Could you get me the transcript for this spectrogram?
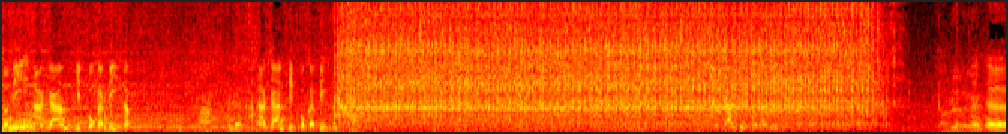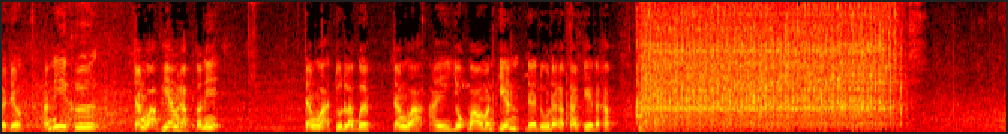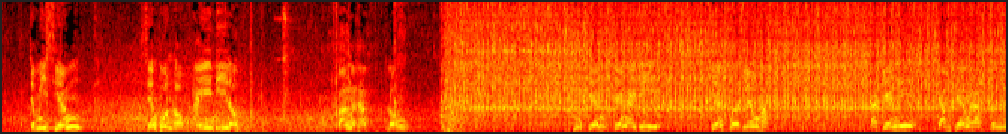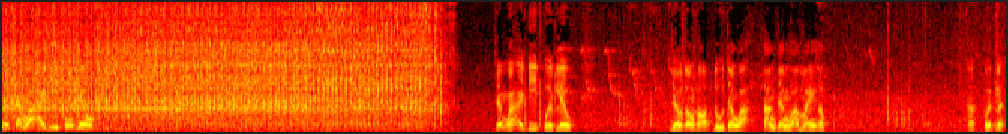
ตอนนี้อาการผิดปกติครับฮะเดี๋ยวอาการผิดปกติ อาการผิดปกติเราเรื่องอะไรนั่นเออเดี๋ยว อันนี้คือจังหวะเพี้ยนครับ ตอนนี้ จังหวะจุดระเบิด จังหวะไอ้ยกวาล์วมันเพี้ยน เดี๋ยวดูนะครับ สังเกตนะครับจะมีเสียง เสียงพ่นออกไอดีเนาะฟังนะครับลองนี่เสียงเสียงไอดีเสียงเปิดเร็วครับ ถ้าเสียงนี้จำเสียงนะครับ คือจังหวะไอดีเปิดเร็วจังหวะไอดีเปิดเร็ว เดี๋ยวต้องถอดดูจังหวะ ตั้งจังหวะใหม่ครับ อะ เปิดเลย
